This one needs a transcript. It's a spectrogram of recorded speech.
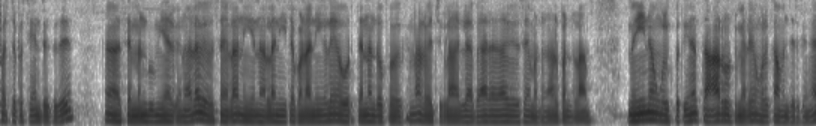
பச்சை பசேன்னு இருக்குது. செம்மண் பூமியாக இருக்கிறனால விவசாயம்லாம் நீங்கள் நல்லா நீட்டாக பண்ணலாம். நீங்களே ஒரு தென்னந்தோப்பு வைக்கிறனாலும் வச்சுக்கலாம். இல்லை வேறு ஏதாவது விவசாயம் பண்ணுறதுனால பண்ணலாம். மெயினாக உங்களுக்கு பார்த்திங்கன்னா தார் ரோட்டு மேலே உங்களுக்கு அமைஞ்சிருக்குங்க.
